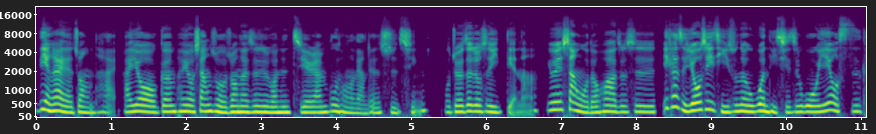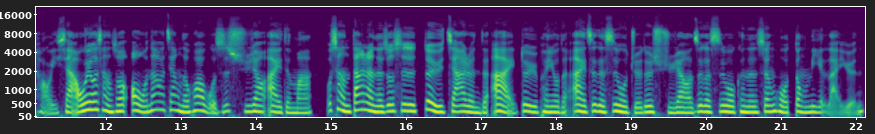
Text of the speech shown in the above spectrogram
恋爱的状态，还有跟朋友相处的状态，这是完全截然不同的两件事情。我觉得这就是一点啊，因为像我的话，就是一开始优戏提出那个问题，其实我也有思考一下，我有想说，哦，那这样的话，我是需要爱的吗？我想当然的，就是对于家人的爱，对于朋友的爱，这个是我绝对需要，这个是我可能生活动力的来源。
